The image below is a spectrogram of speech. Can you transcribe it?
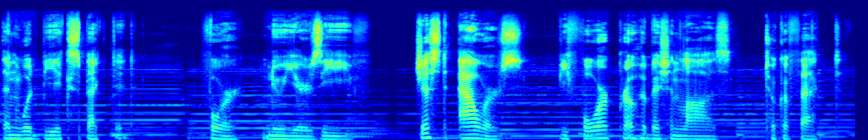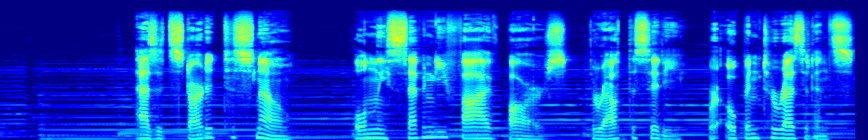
than would be expected for New Year's Eve, just hours before prohibition laws took effect. As it started to snow, only 75 bars throughout the city were open to residents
